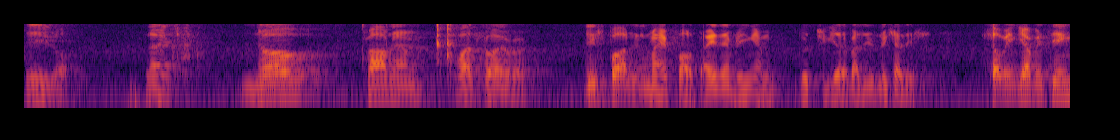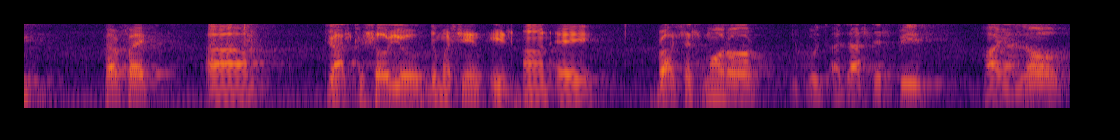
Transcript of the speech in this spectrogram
Here you go. Like, no problem whatsoever. This part is my fault. I didn't bring them good together, but look at this. Sewing everything, perfect. Um, just to show you, the machine is on a brushless motor. You could adjust the speed, high and low.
